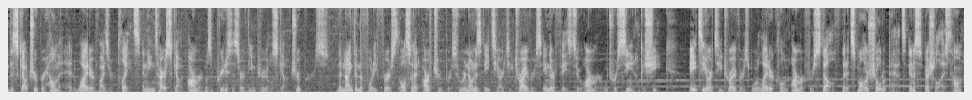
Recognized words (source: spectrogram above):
The Scout Trooper helmet had wider visor plates, and the entire Scout armor was a predecessor of the Imperial Scout Troopers. The 9th and the 41st also had ARF Troopers who were known as AT-RT drivers in their Phase 2 armor, which were seen on Kashyyyk. AT-RT drivers wore lighter clone armor for stealth that had smaller shoulder pads and a specialized helmet.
